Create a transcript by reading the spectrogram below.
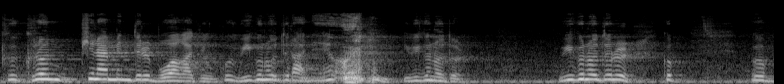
그 그런 피난민들을 모아가지고 그 위그노들 아니에요? 위그노들 위그노들을 그, 그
